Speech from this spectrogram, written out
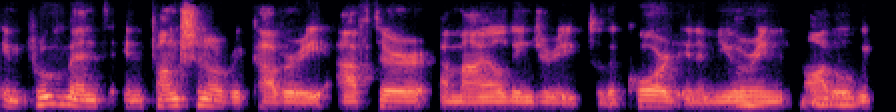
improvement in functional recovery after a mild injury to the cord in a murine mm-hmm. model. We,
